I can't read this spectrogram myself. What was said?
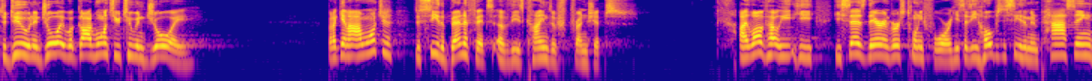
to do and enjoy what God wants you to enjoy. But again, I want you to see the benefits of these kinds of friendships. I love how he, he, he says there in verse 24, he says he hopes to see them in passing.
